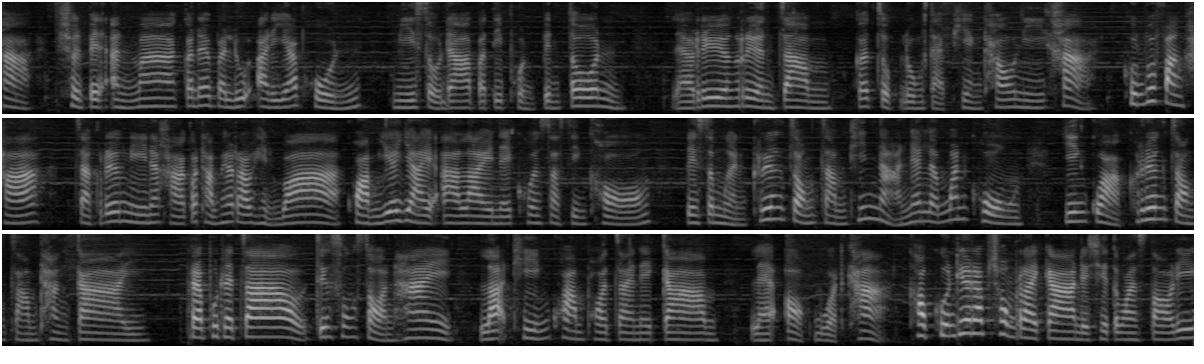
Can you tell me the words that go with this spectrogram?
ค่ะ ชนเป็นอันมากก็ได้บรรลุอริยผล มีโสดาปฏิผลเป็นต้น และเรื่องเรือนจำก็จบลงแต่เพียงเท่านี้ค่ะ คุณผู้ฟังคะ จากเรื่องนี้นะคะก็ทำให้เราเห็นว่าความเยื่อใยอาลัยในคนสัตว์สิ่งของเป็นเสมือนเครื่องจองจำที่หนาแน่นและมั่นคง ยิ่งกว่าเครื่องจองจำทางกาย พระพุทธเจ้าจึงทรงสอนให้ละทิ้งความพอใจในกาม และออกบวชค่ะ ขอบคุณที่รับชมรายการ The เชตวันสตอรี่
